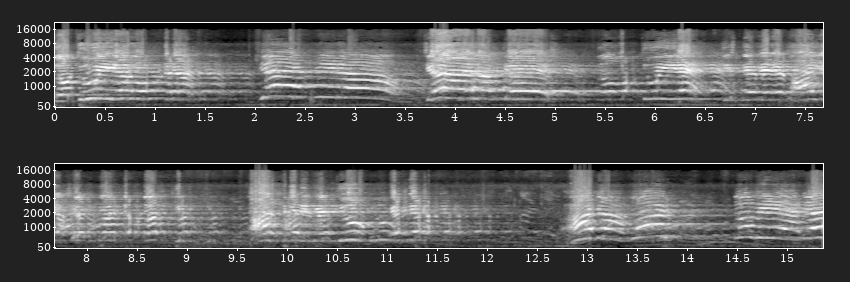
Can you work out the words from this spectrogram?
तो तू ही है वो जय श्री राम जय लंकेश तो तू ही है जिसने मेरे भाई अक्षय पर ज़बरदस्त किया। आज तेरी मृत्यु क्यों आजा, बोल। तू भी आजा।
